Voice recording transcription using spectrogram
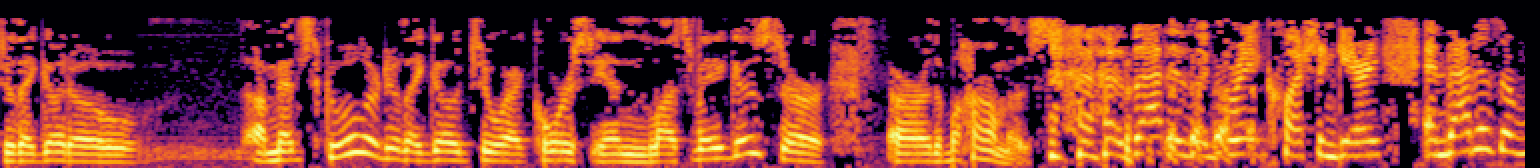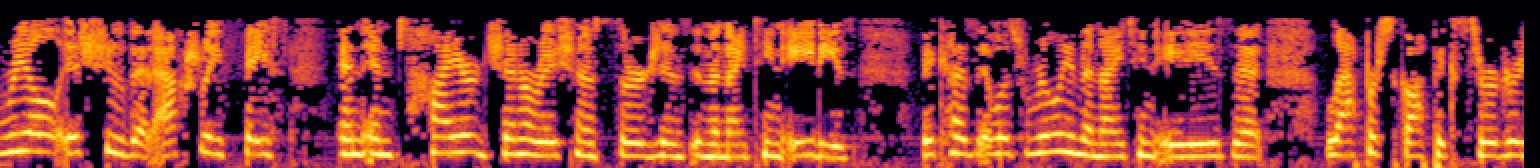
Do they go to a med school, or do they go to a course in Las Vegas or or the Bahamas? that is a great question, Gary, and that is a real issue that actually faced an entire generation of surgeons in the 1980s because it was really in the 1980s that laparoscopic surgery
